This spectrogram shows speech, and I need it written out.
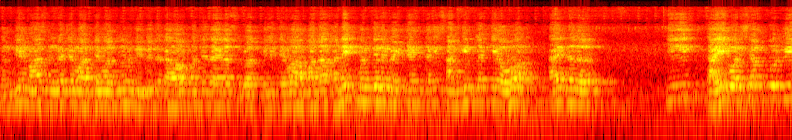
मंदिर महासंघाच्या माध्यमातून विविध गावामध्ये जायला सुरुवात केली तेव्हा आम्हाला अनेक मंदिरं भेटली आणि त्यांनी सांगितलं की अव्वा काय झालं? की काही वर्षांपूर्वी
